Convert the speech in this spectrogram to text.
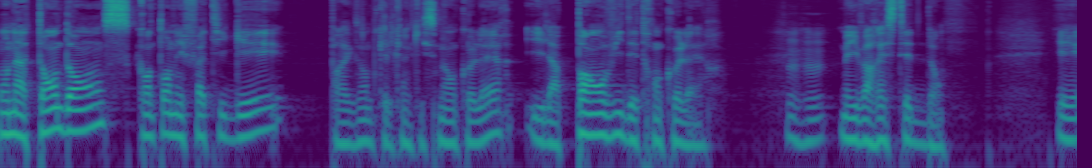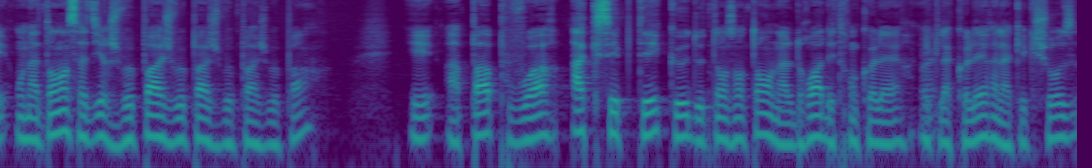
On a tendance, quand on est fatigué, par exemple quelqu'un qui se met en colère, il n'a pas envie d'être en colère, Mhm. mais il va rester dedans. Et on a tendance à dire je veux pas, je veux pas, je veux pas, je veux pas, et à pas pouvoir accepter que de temps en temps on a le droit d'être en colère et que la colère elle a quelque chose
